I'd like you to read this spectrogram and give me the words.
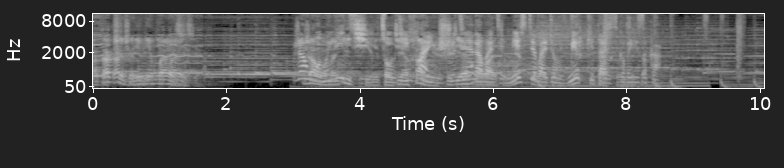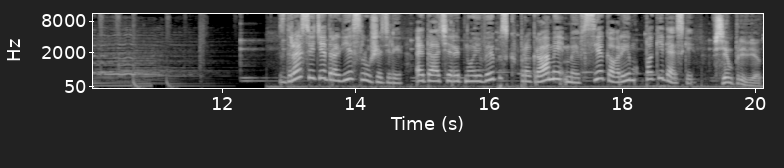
а также древняя поэзия. 让我让我们们一一起起走走进进汉语汉语世世界界， давайте давайте вместе вместе войдем в мир китайского китайского языка. Здравствуйте, дорогие слушатели! Это очередной выпуск программы «Мы все говорим по-китайски». Всем привет!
